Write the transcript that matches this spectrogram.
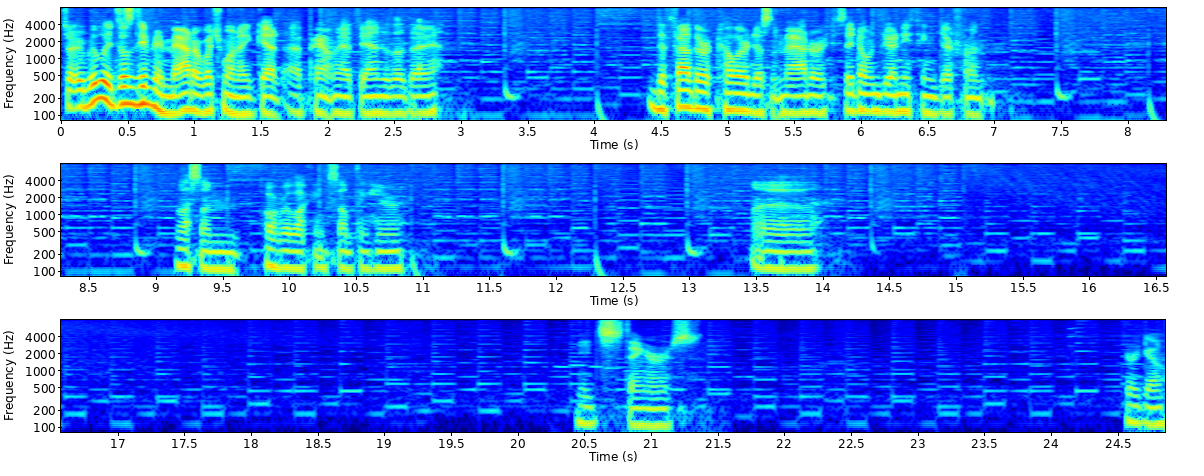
So it really doesn't even matter which one I get, apparently, at the end of the day. The feather color doesn't matter, because they don't do anything different. Unless I'm overlooking something here. Uh... Need stingers. Here we go.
